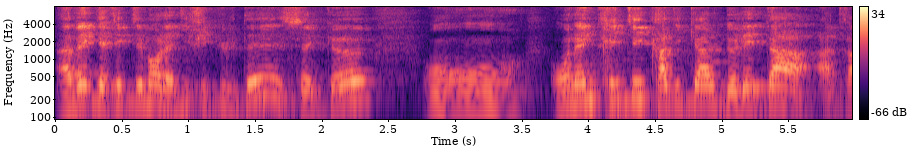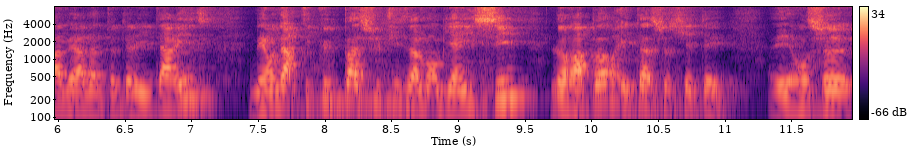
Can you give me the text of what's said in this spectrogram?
Avec effectivement la difficulté, c'est que on, a une critique radicale de l'État à travers la totalitarisme, mais on n'articule pas suffisamment bien ici le rapport État-société. Et on se,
